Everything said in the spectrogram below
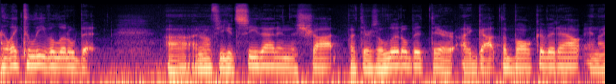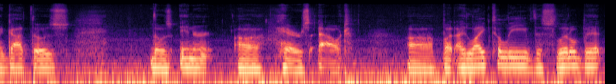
I like to leave a little bit. Uh, I don't know if you could see that in the shot, but there's a little bit there. I got the bulk of it out and I got those, those inner uh, hairs out. Uh, but I like to leave this little bit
